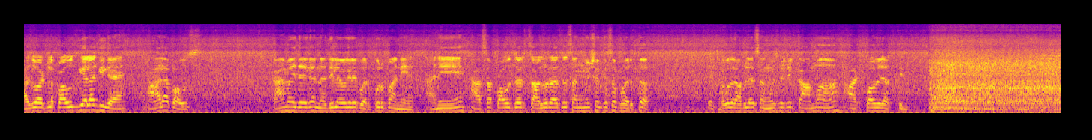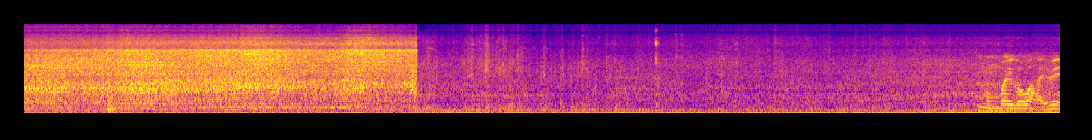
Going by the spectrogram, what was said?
आज वाटलं पाऊस गेला की काय? आला पाऊस. काय माहिती आहे का? नदीला वगैरे भरपूर पाणी आहे. आणि असा पाऊस जर चालू राहतो संगमेश्वर कसं भरतं? त्याच्याबद्दल आपल्या संगमेश्वरची कामं आटपावी लागतील. मुंबई गोवा हायवे.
